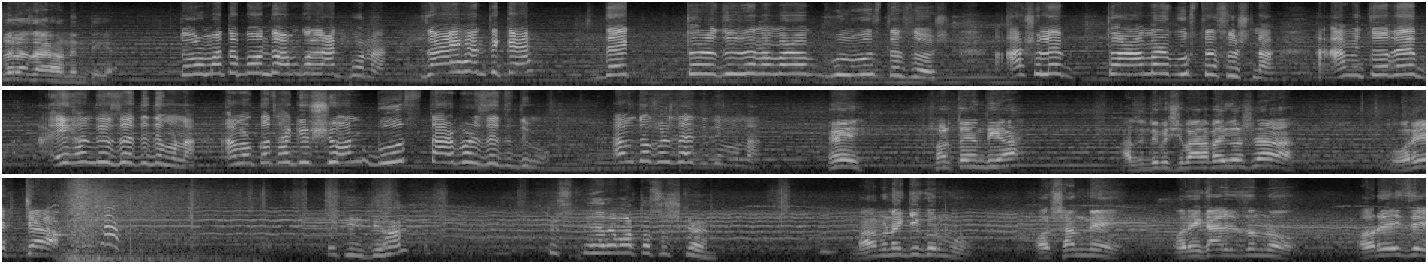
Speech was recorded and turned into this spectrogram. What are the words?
চলে যায় এখন থেকে তোর মতো বন্ধু আমাকে লাগবো না। যাই এখান থেকে। দেখ তোরা দুজন আমার ভুল বুঝতেছস। আসলে তোরা আমার বুঝতেছস না। আমি তোরে এখান থেকে যেতে দেবো না। আমার কথা কি শোন বুঝ তারপর যেতে দিব। আমি তোকে যেতে দিব না। এই শর্ত এখান থেকে। আর যদি বেশি বাড়াবাড়ি করিস না তোর একটা। এ কি দিহান? তুই স্নেহারে মারতাছিস কেন? মারবো না কি করব? ওর সামনে ওর এই গাড়ির জন্য ওর এই যে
